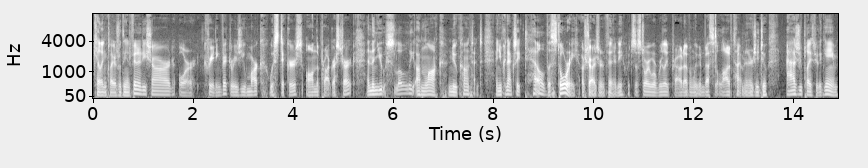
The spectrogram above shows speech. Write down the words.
killing players with the Infinity Shard or creating victories, you mark with stickers on the progress chart, and then you slowly unlock new content. And you can actually tell the story of Shards of Infinity, which is a story we're really proud of and we've invested a lot of time and energy to as you play through the game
